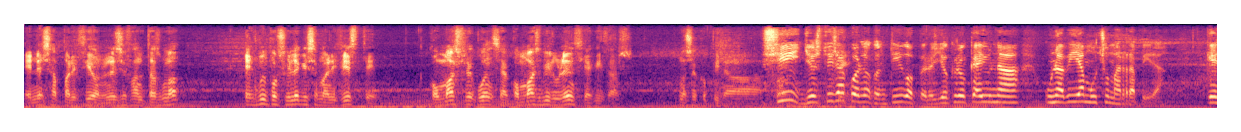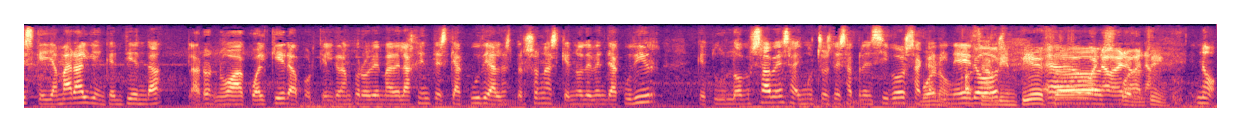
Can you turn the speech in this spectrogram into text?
en esa aparición, en ese fantasma, es muy posible que se manifieste con más frecuencia, con más virulencia quizás. No sé qué opina. Sí, yo estoy de acuerdo contigo, pero yo creo que hay una, una vía mucho más rápida, que es que llamar a alguien que entienda, claro, no a cualquiera, porque el gran problema de la gente es que acude a las personas que no deben de acudir, que tú lo sabes, hay muchos desaprensivos, Bueno, sacarineros... hacer limpiezas, eh, bueno, bueno, bueno, en bueno. fin. No,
